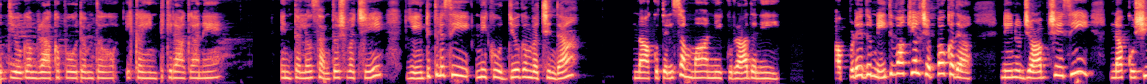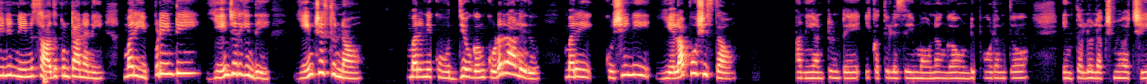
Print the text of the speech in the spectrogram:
ఉద్యోగం రాకపోవడంతో ఇక ఇంటికి రాగానే ఇంతలో సంతోష్ వచ్చి ఏంటి తులసి నీకు ఉద్యోగం వచ్చిందా? నాకు తెలుసమ్మా నీకు రాదని. అప్పుడేదో నీతి వాక్యాలు చెప్పావు కదా నేను జాబ్ చేసి నా ఖుషీని నేను సాదుకుంటానని. మరి ఇప్పుడేంటి? ఏం జరిగింది? ఏం చేస్తున్నావు? మరి నీకు ఉద్యోగం కూడా రాలేదు. మరి ఖుషీని ఎలా పోషిస్తావు? అని అంటుంటే ఇక తులసి మౌనంగా ఉండిపోవడంతో ఇంతలో లక్ష్మి వచ్చి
